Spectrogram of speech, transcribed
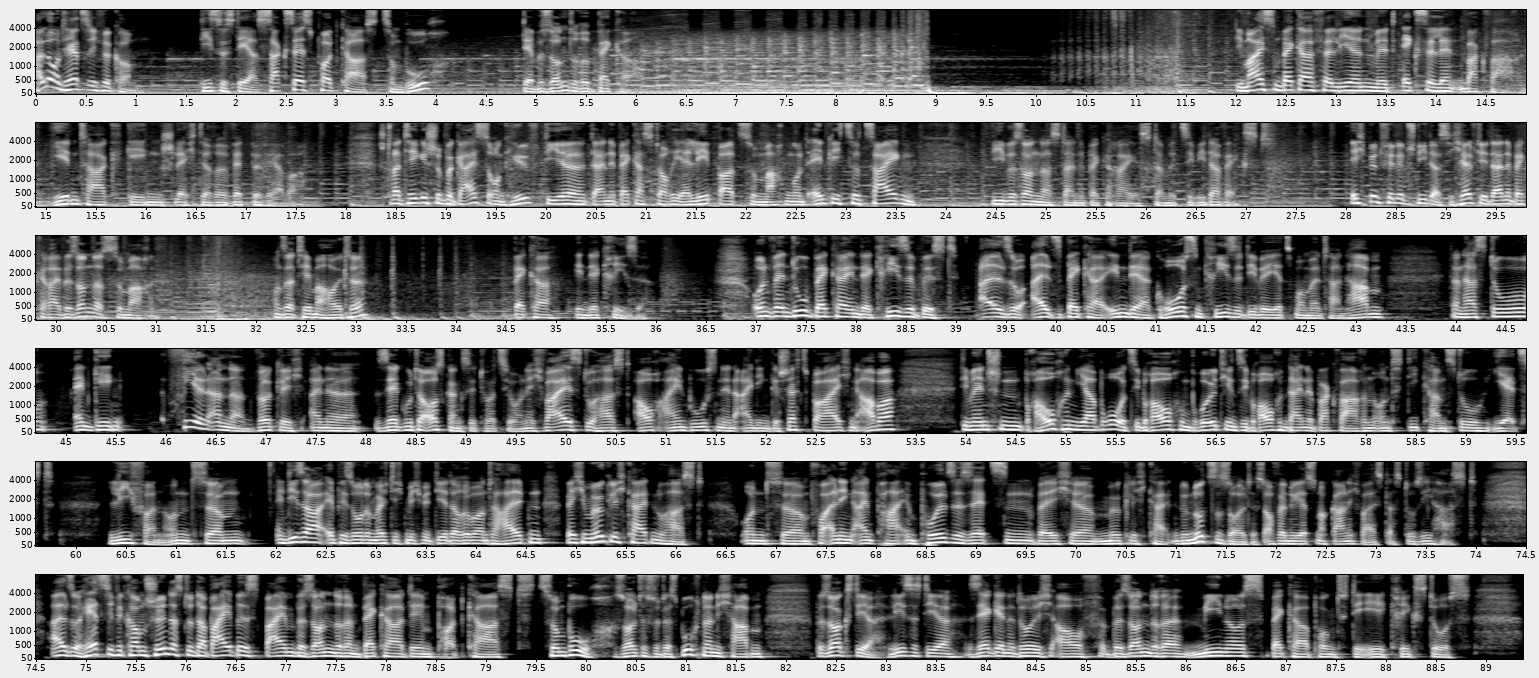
Hallo und herzlich willkommen. Dies ist der Success Podcast zum Buch Der besondere Bäcker. Die meisten Bäcker verlieren mit exzellenten Backwaren jeden Tag gegen schlechtere Wettbewerber. Strategische Begeisterung hilft dir, deine Bäckerstory erlebbar zu machen und endlich zu zeigen, wie besonders deine Bäckerei ist, damit sie wieder wächst. Ich bin Philipp Schnieders. Ich helfe dir, deine Bäckerei besonders zu machen. Unser Thema heute? Bäcker in der Krise. Und wenn du Bäcker in der Krise bist, also als Bäcker in der großen Krise, die wir jetzt momentan haben, dann hast du entgegen vielen anderen wirklich eine sehr gute Ausgangssituation. Ich weiß, du hast auch Einbußen in einigen Geschäftsbereichen, aber die Menschen brauchen ja Brot, sie brauchen Brötchen, sie brauchen deine Backwaren und die kannst du jetzt liefern. Und ähm, in dieser Episode möchte ich mich mit dir darüber unterhalten, welche Möglichkeiten du hast und äh, vor allen Dingen ein paar Impulse setzen, welche Möglichkeiten du nutzen solltest, auch wenn du jetzt noch gar nicht weißt, dass du sie hast. Also herzlich willkommen, schön, dass du dabei bist beim besonderen Bäcker, dem Podcast zum Buch. Solltest du das Buch noch nicht haben, besorg's dir, lies es dir sehr gerne durch auf besondere-bäcker.de kriegst du's.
